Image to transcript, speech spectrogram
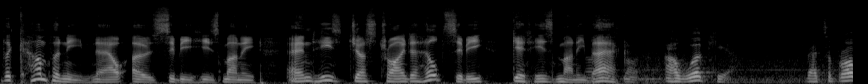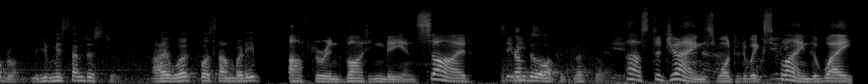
the company now owes Sibby his money, and he's just trying to help Sibby get his money back. Not. I work here. That's a problem. You misunderstood. I work for somebody. After inviting me inside, Come to the office. Let's go. Pastor James wanted to explain the way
